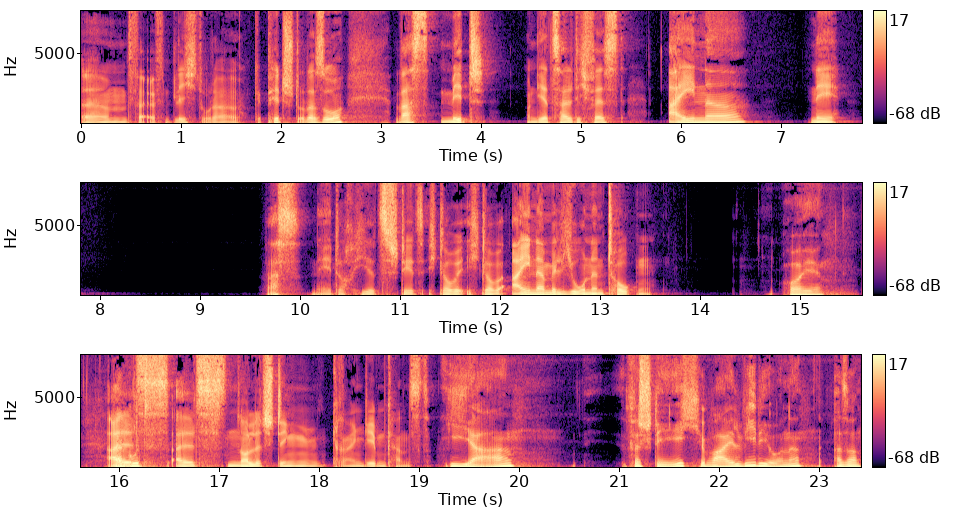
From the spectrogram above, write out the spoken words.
ähm, veröffentlicht oder gepitcht oder so, was mit, und jetzt halte ich fest, einer, nee, was? Nee, doch, hier jetzt steht's. Ich glaube, ich glaube, einer Million Token. Oh je. Als, als Knowledge-Ding reingeben kannst. Ja, verstehe ich, weil Video, ne? Also.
